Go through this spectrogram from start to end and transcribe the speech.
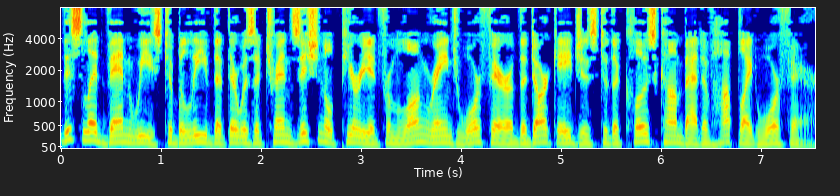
This led Van Wees to believe that there was a transitional period from long-range warfare of the Dark Ages to the close combat of hoplite warfare.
